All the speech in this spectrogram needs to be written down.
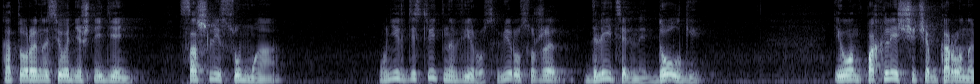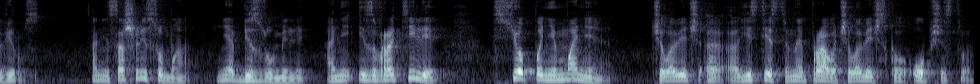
которые на сегодняшний день сошли с ума, у них действительно вирус. Вирус уже длительный, долгий. И он похлеще, чем коронавирус. Они сошли с ума, они обезумели, они извратили все понимание, человеч... Э, э, естественное право человеческого общества,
